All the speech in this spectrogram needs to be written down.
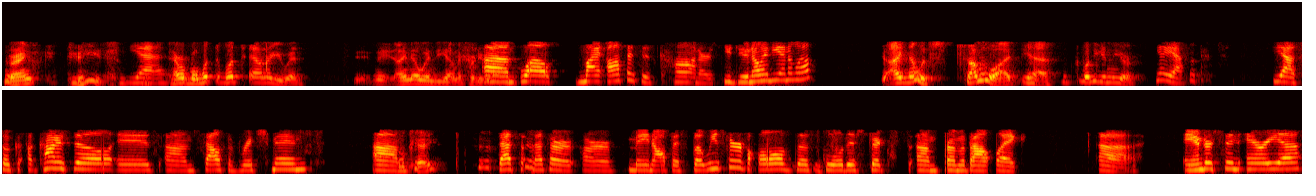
Right? Jeez. Yeah. Terrible. What what town are you in? I know Indiana pretty well. Um, well, my office is Connors. You do know Indiana well? I know it's somewhat. Yeah. What are you near? Yeah, yeah. Yeah, so Connersville is um, south of Richmond. Um, okay. That's that's our our main office, but we serve all of the school districts um, from about like uh, Anderson area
